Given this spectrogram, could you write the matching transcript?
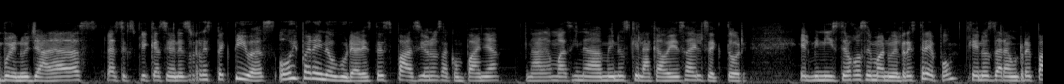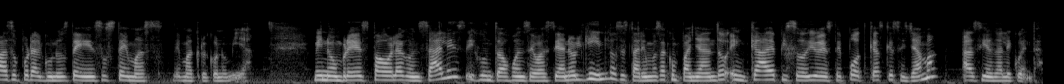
Bueno, ya dadas las explicaciones respectivas, hoy para inaugurar este espacio nos acompaña nada más y nada menos que la cabeza del sector, el ministro José Manuel Restrepo, que nos dará un repaso por algunos de esos temas de macroeconomía. Mi nombre es Paola González y junto a Juan Sebastián Holguín los estaremos acompañando en cada episodio de este podcast que se llama Haciéndale cuenta.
